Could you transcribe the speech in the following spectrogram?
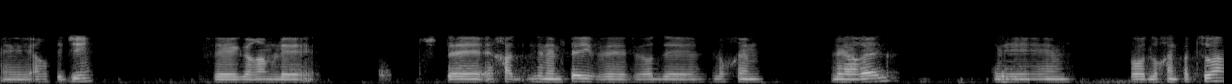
אה, RPG, וגרם לשתי, אחד למ"פ ועוד אה, לוחם להיהרג, אה, ועוד לוחם פצוע.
